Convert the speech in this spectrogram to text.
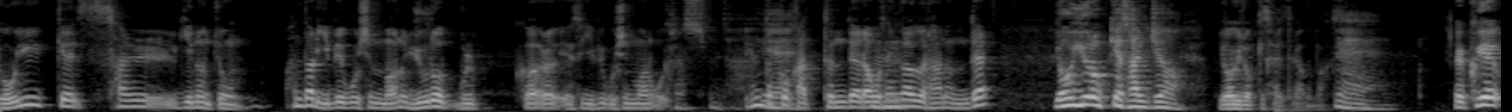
여유 있게 살기는 좀 한 달에 250만 원 유럽 물가에서 250만 원 그렇습니다. 힘들 예. 것 같은데라고 음. 생각을 하는데 여유롭게 살죠. 여유롭게 살더라고 막. 예. 그게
